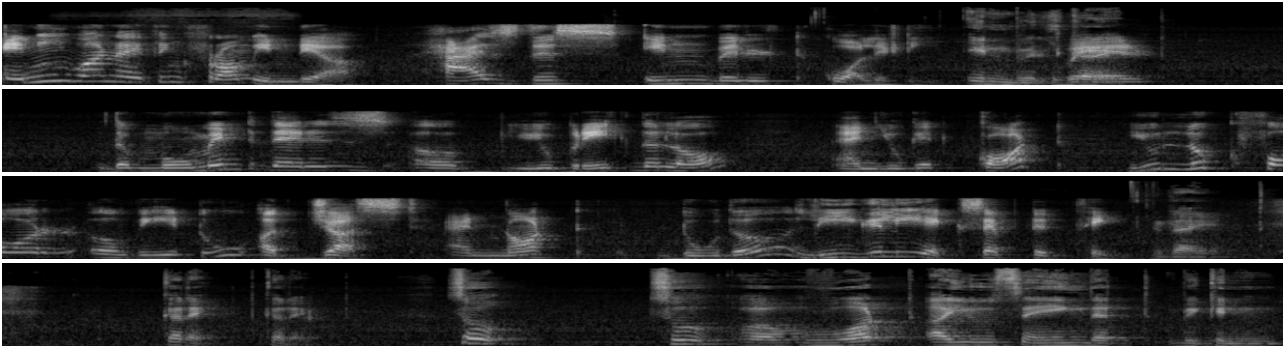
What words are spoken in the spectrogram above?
anyone I think from India has this inbuilt quality Inbuilt. where correct. the moment there is a, you break the law and you get caught you look for a way to adjust and not do the legally accepted thing Right. Correct. Correct. So, so uh, what are you saying that we can?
